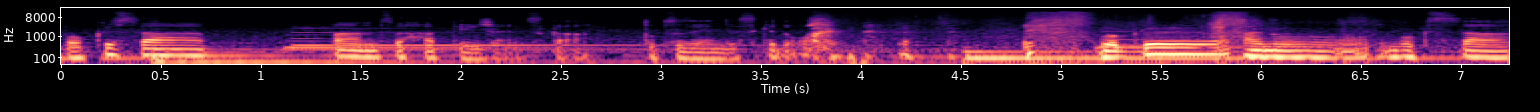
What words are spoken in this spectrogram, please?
ボクサーパンツ派っていうじゃないですか。突然ですけど。僕あのボクサ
